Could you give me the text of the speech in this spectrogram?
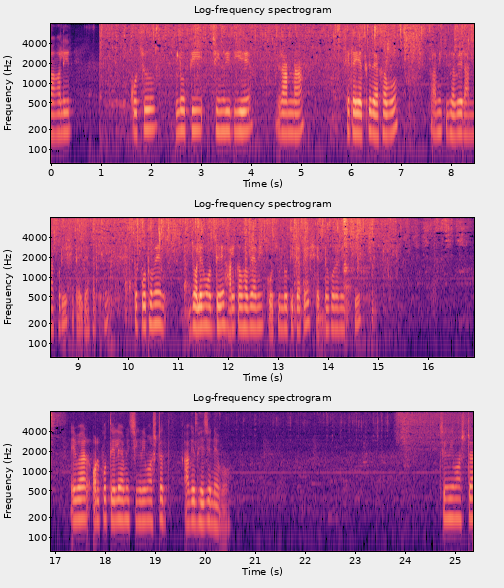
বাঙালির। কচু লতি চিংড়ি দিয়ে রান্না, সেটাই আজকে দেখাবো। তো আমি কীভাবে রান্না করি সেটাই দেখাচ্ছি। তো প্রথমে জলের মধ্যে হালকাভাবে আমি কচুর লতিটাকে সেদ্ধ করে নিচ্ছি। এবার অল্প তেলে আমি চিংড়ি মাছটা আগে ভেজে নেব। চিংড়ি মাছটা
